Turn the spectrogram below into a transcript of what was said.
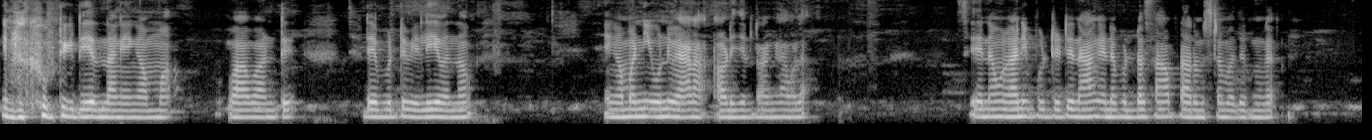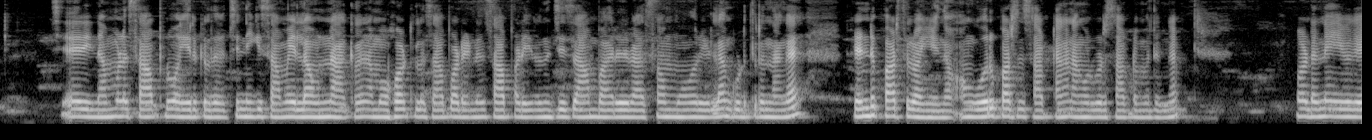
இவளை கூப்பிட்டுக்கிட்டே இருந்தாங்க எங்கள் அம்மா. வா வான்ட்டு. சட்டையை போட்டு வெளியே வந்தோம். எங்கள் அம்மா நீ ஒன்றும் வேணாம் அப்படின்னு சொல்கிறாங்க அவளை. சரி நம்மளை அனுப்பி விட்டுட்டு நாங்கள் என்ன பண்ணிட்டோம் சாப்பிட ஆரம்பிச்சிட்டோம் பார்த்துக்கோங்க சரி நம்மளும் சாப்பிடுவோம். இருக்கிறத வச்சு இன்றைக்கி சமையல்லாம் ஒன்றும் ஆக்கலை. நம்ம ஹோட்டலில் சாப்பாடு என்ன சாப்பாடு இருந்துச்சு. சாம்பார் ரசம் மோர் எல்லாம் கொடுத்துருந்தாங்க. ரெண்டு பார்சல் வாங்கியிருந்தோம். அவங்க ஒரு பார்சல் சாப்பிட்டாங்க. நாங்கள் ஒரு பார்சல் சாப்பிட்ட பார்த்துங்க உடனே இவங்க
